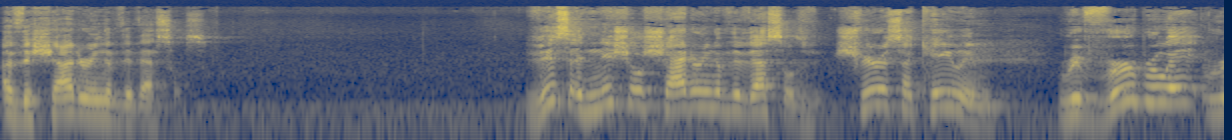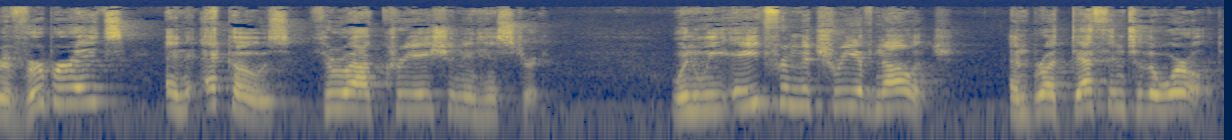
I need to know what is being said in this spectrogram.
of the shattering of the vessels. This initial shattering of the vessels, Shviras HaKelim, reverberate, reverberates and echoes throughout creation and history. When we ate from the tree of knowledge and brought death into the world,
